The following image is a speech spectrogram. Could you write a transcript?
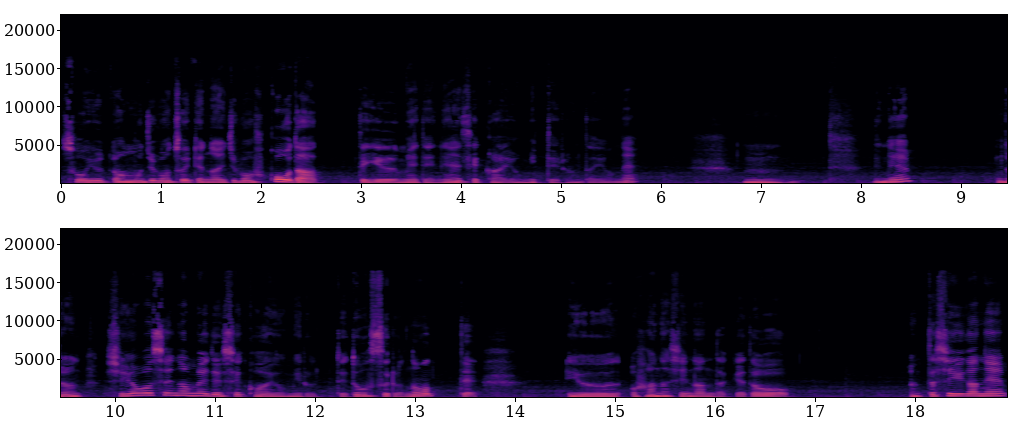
そういうあもう自分はついてない自分は不幸だっていう目でね世界を見てるんだよね。うん、でね幸せな目で世界を見るってどうするのっていうお話なんだけど私がね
